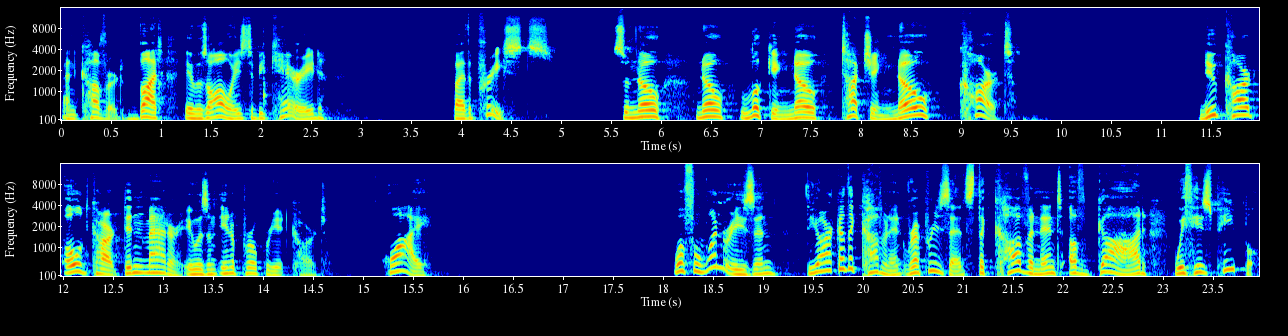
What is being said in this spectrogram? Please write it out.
and covered, but it was always to be carried by the priests. So no, no looking, no touching, no cart. New cart, old cart, didn't matter. It was an inappropriate cart. Why? Well, for one reason, the Ark of the Covenant represents the covenant of God with his people.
